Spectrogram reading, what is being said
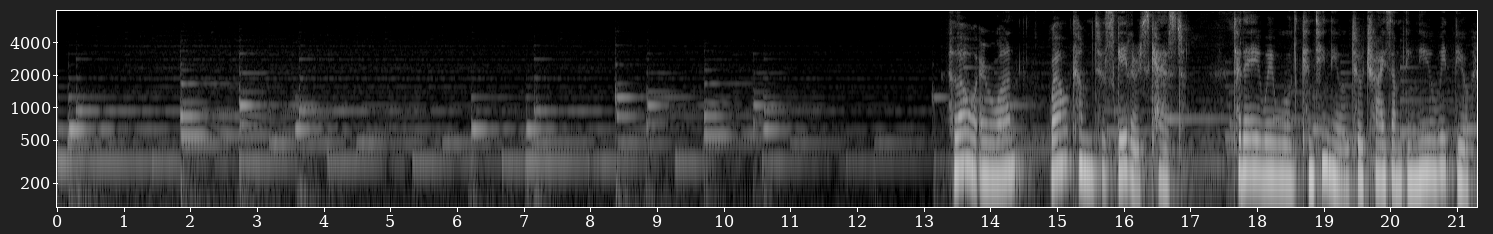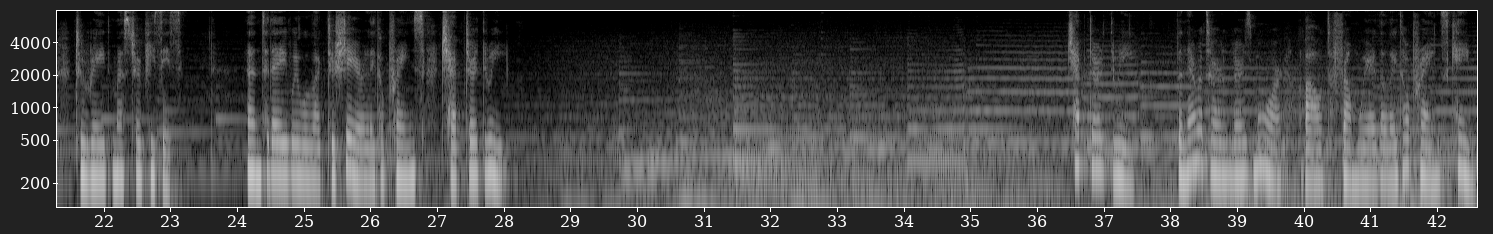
Hello everyone, welcome to Scalers Cast. Today we will continue to try something new with you to read masterpieces. And today we would like to share Little Prince chapter 3. Chapter 3 The narrator learns more about from where the little prince came.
